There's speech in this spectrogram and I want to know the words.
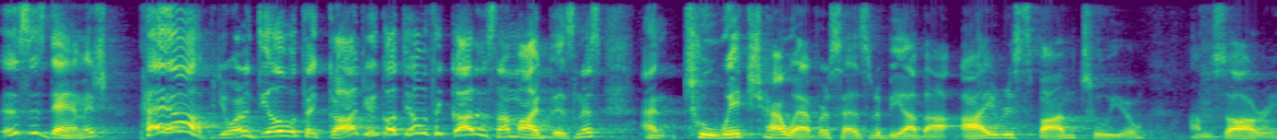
This is damage. Pay up. You want to deal with it, God? You go deal with it, God. It's not my business. And to which, however, says Rabbi Abba, I respond to you. I'm sorry.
